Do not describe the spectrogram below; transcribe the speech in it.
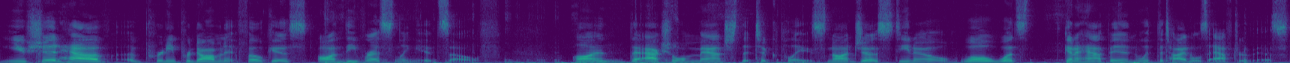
you should have a pretty predominant focus on the wrestling itself, on the actual match that took place, not just, you know, well, what's going to happen with the titles after this.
